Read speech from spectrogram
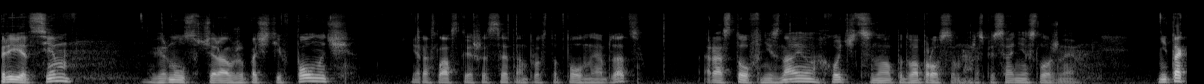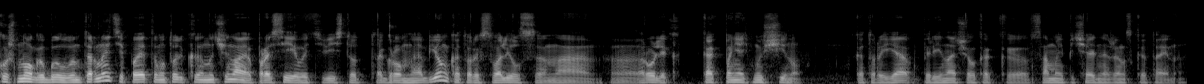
Привет всем. Вернулся вчера уже почти в полночь. Ярославское шоссе, там просто полный абзац. Ростов не знаю, хочется, но под вопросом. Расписание сложное. Не так уж много был в интернете, поэтому только начинаю просеивать весь тот огромный объем, который свалился на э, ролик «Как понять мужчину», который я переначал как э, «Самая печальная женская тайна».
